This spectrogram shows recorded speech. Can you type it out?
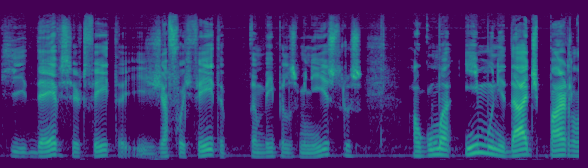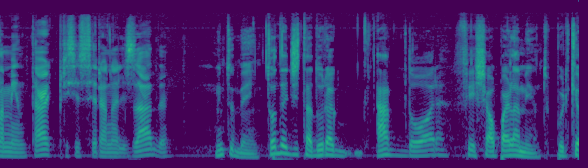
que deve ser feita e já foi feita também pelos ministros, alguma imunidade parlamentar que precisa ser analisada? Muito bem. Toda ditadura adora fechar o parlamento, porque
